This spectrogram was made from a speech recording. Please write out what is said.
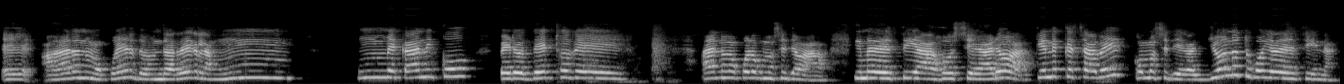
eh, ahora no me acuerdo, donde arreglan un un mecánico, pero de esto de, ah, no me acuerdo cómo se llamaba, y me decía, José Aroa, tienes que saber cómo se llega, yo no te voy a decir nada.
